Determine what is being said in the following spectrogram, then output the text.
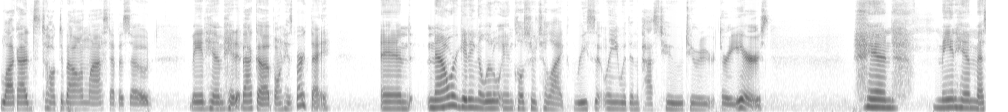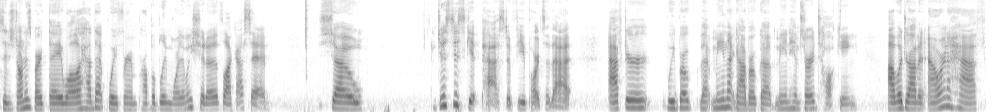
like I'd talked about on last episode, me and him hit it back up on his birthday. And now we're getting a little in closer to like recently within the past two, two three years. And me and him messaged on his birthday while I had that boyfriend, probably more than we should have, like I said. So, just to skip past a few parts of that, after we broke that, me and that guy broke up, me and him started talking. I would drive an hour and a half,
